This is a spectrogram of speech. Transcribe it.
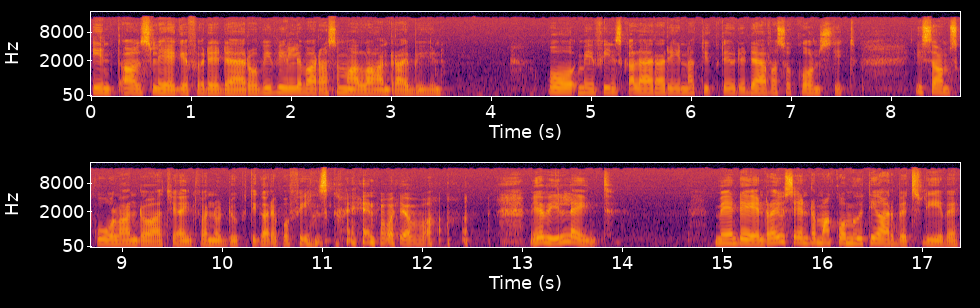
inte alls läge för det där och vi ville vara som alla andra i byn. Och min finska lärarinna tyckte ju det där var så konstigt. i samskolan då att jag inte var något duktigare på finska än vad jag var. Men jag ville inte. Men det ändrade ju sen då man kom ut i arbetslivet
